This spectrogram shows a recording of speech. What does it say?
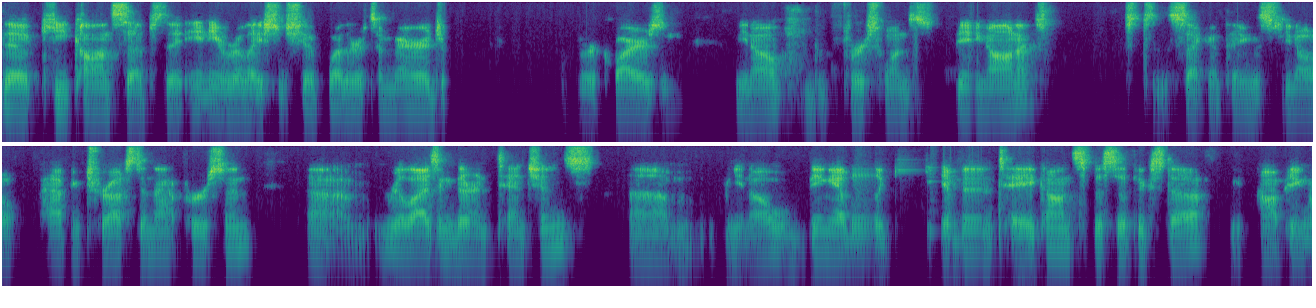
the key concepts that any relationship, whether it's a marriage, requires. And you know, the first one's being honest. The second thing's, you know, having trust in that person, um, realizing their intentions, um, you know, being able to give and take on specific stuff, not being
